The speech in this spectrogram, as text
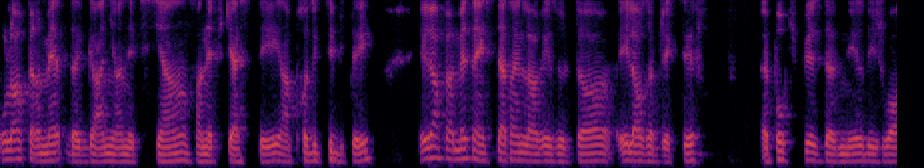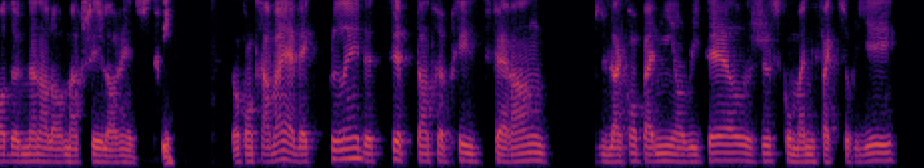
pour leur permettre de gagner en efficience, en efficacité, en productivité et leur permettre ainsi d'atteindre leurs résultats et leurs objectifs euh, pour qu'ils puissent devenir des joueurs dominants dans leur marché et leur industrie. Donc, on travaille avec plein de types d'entreprises différentes, de la compagnie en retail jusqu'au manufacturier,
